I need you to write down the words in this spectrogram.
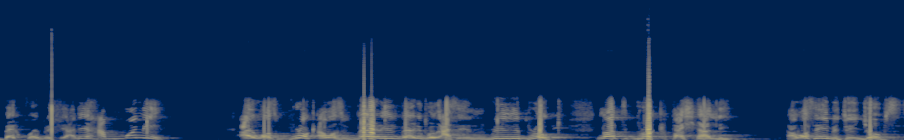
beg for everything. I didn't have money. I was broke. I was very, very broke. I in really broke. Not broke partially. I wasn't in between jobs.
